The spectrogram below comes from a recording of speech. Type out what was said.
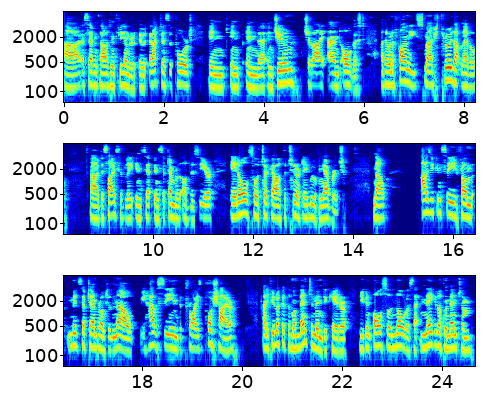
uh, at 7,300. It acted as support in in in uh, in June, July, and August, and then when it finally smashed through that level, uh, decisively in, se- in September of this year, it also took out the 200 day moving average. Now, as you can see from mid September until now, we have seen the price push higher. And if you look at the momentum indicator, you can also notice that negative momentum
